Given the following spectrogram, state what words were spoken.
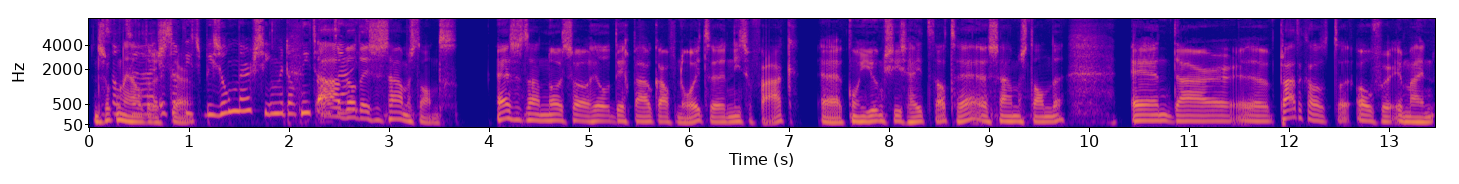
is, ook dat, een heldere ster. Is dat iets bijzonders? Zien we dat niet ja, altijd? wel deze samenstand. He, ze staan nooit zo heel dicht bij elkaar, of nooit, niet zo vaak. Uh, conjuncties heet dat, hè, samenstanden. En daar uh, praat ik altijd over in mijn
